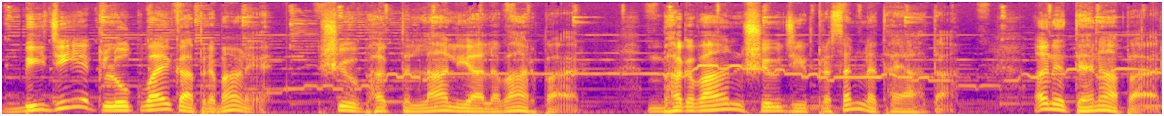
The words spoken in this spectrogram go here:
બીજી એક લોકવાયકા પ્રમાણે શિવભક્ત લાલિયા લવાર પર ભગવાન શિવજી પ્રસન્ન થયા હતા અને તેના પર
